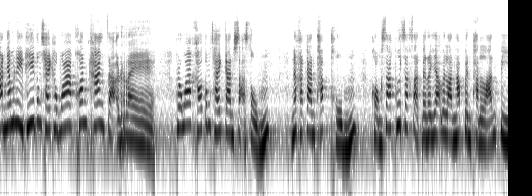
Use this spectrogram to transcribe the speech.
อัญมณีที่ต้องใช้คำว่าค่อนข้างจะแร เพราะว่าเขาต้องใช้การสะสมนะคะการทับถม ของซากพืชซากสัตว์เป็นระยะเวลานับเป็นพันล้านปี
